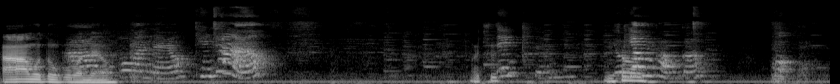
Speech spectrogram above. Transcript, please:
아, 아무도 못 아, 뽑았네요. 못 뽑았네요. 괜찮아요? 아 주 네. 네. 이상- 여기 한번 가볼까요? 어?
